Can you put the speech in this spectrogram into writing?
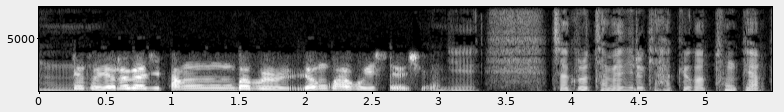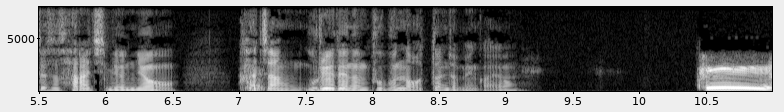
음, 그래도 여러 가지 방법을 연구하고 있어요 지금. 예. 자, 그렇다면 이렇게 학교가 통폐합돼서 사라지면요. 네. 가장 우려되는 부분은 어떤 점인가요? 그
